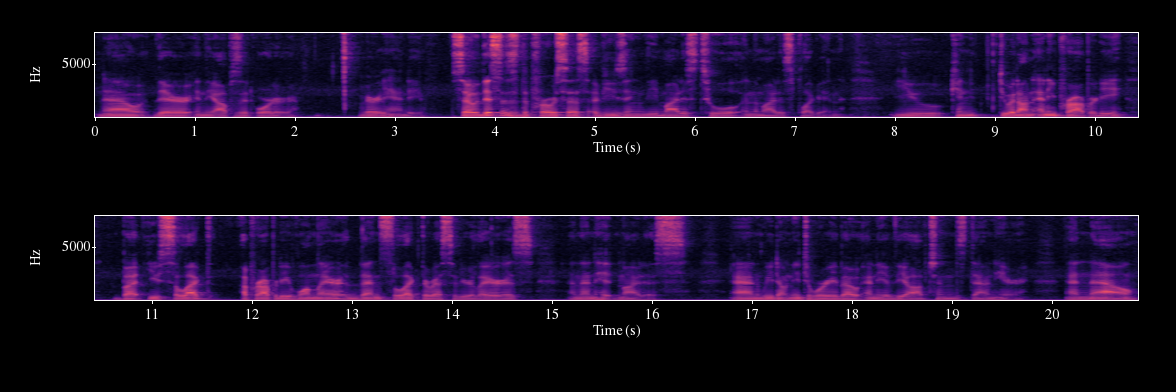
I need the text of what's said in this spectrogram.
now they're in the opposite order. Very handy. So this is the process of using the Midas tool in the Midas plugin. You can do it on any property, but you select a property of one layer, then select the rest of your layers, and then hit Midas. And we don't need to worry about any of the options down here. And now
